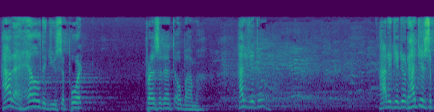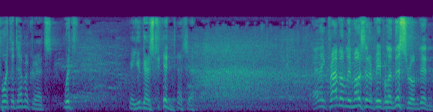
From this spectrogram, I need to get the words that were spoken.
How the hell did you support President Obama? How did you do it? How did you do it? How did you support the Democrats? With yeah, you guys did. I think probably most of the people in this room didn't.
